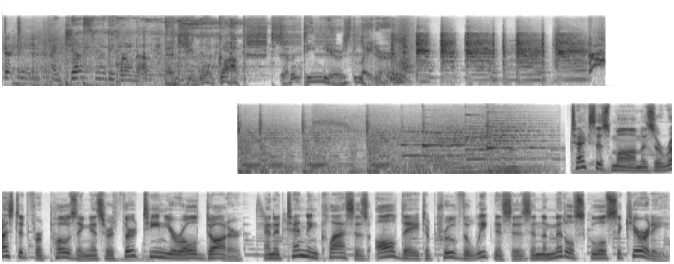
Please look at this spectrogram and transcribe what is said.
13. I just want to be grown up. And she woke up 17 years later. Texas mom is arrested for posing as her 13 year old daughter and attending classes all day to prove the weaknesses in the middle school security.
